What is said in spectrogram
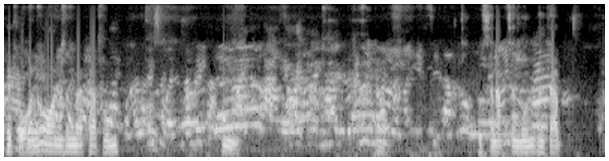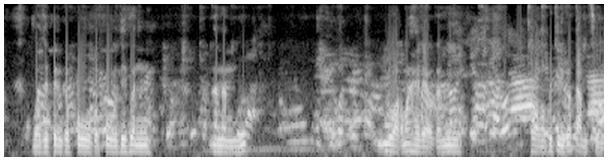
เห็ดปวกอ่อนๆขึ้นมาครับ ผมสนับสนุนนะครับ ว่าจะเป็นกระปูกระปูที่เพิ่นอันนั้น ลวกมาให้แล้วก็มีพอมาไปกินก็ตำสูง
